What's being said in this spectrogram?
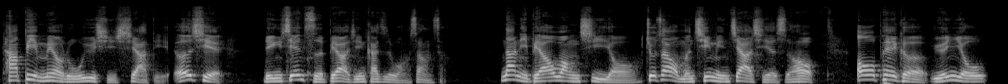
它并没有如预期下跌，而且领先指标已经开始往上涨。那你不要忘记哦，就在我们清明假期的时候，OPEC 原油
